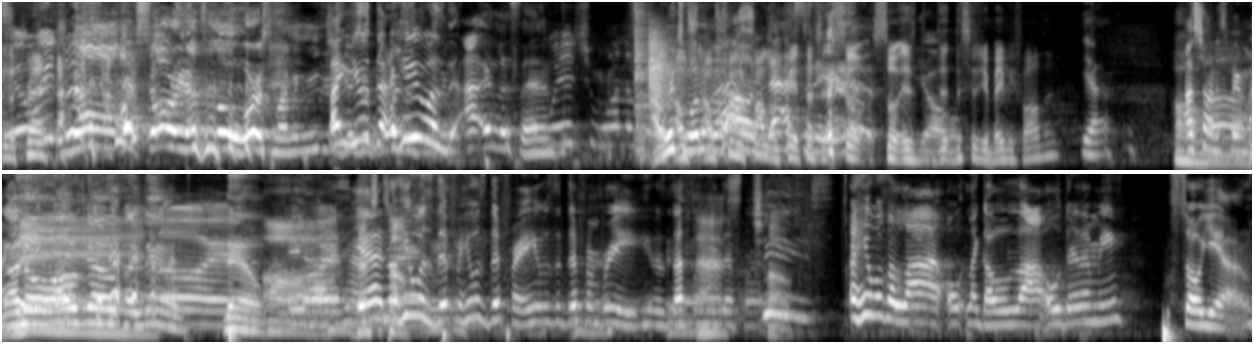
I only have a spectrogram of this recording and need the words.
to friends? blame the. No, I'm sorry. That's a little worse, man. You just Like you, your dead. voice he in- was. I, listen, Which one of I. Which I was, one I of was them? trying to follow pay Audacity. attention. So, so is Yo. th- this is your baby father? yeah. I was trying to spare my. I know. I was gonna I was like, damn, damn. Oh, Yeah, that's yeah no, tough. he was different. He was different. He was a different breed. He was definitely That's different. tough. And he was a lot, o- like a lot older than me. So yeah.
